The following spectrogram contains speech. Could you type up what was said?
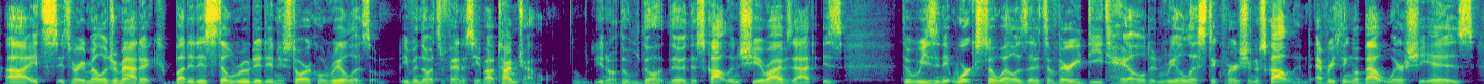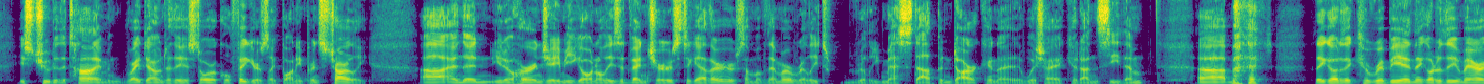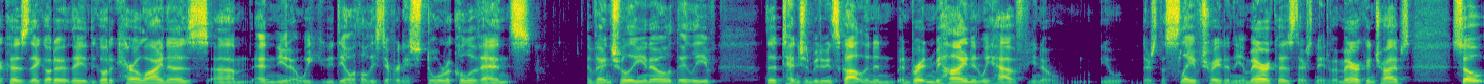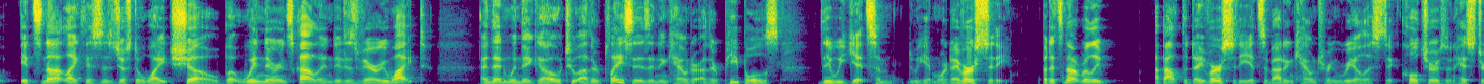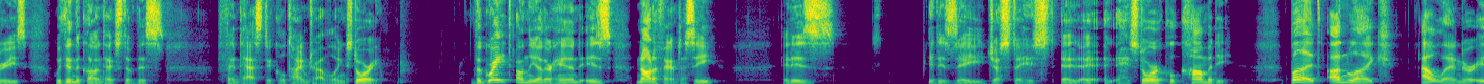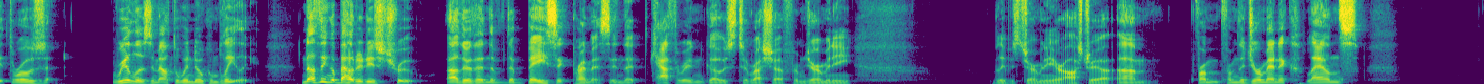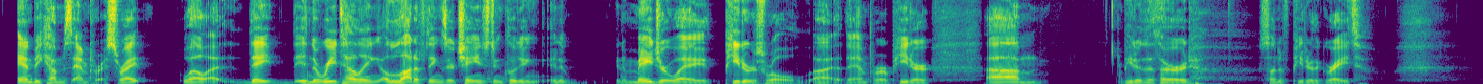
Uh, it's it's very melodramatic, but it is still rooted in historical realism, even though it's a fantasy about time travel. You know, the the the, the Scotland she arrives at is the reason it works so well is that it's a very detailed and realistic version of Scotland. Everything about where she is is true to the time, and right down to the historical figures like Bonnie Prince Charlie. Uh, and then you know her and Jamie go on all these adventures together. Some of them are really really messed up and dark, and I wish I could unsee them. Uh, but they go to the Caribbean, they go to the Americas, they go to they go to Carolinas, um, and you know we, we deal with all these different historical events. Eventually, you know they leave the tension between Scotland and, and, Britain behind, and we have, you know, you there's the slave trade in the Americas, there's Native American tribes. So it's not like this is just a white show, but when they're in Scotland, it is very white. And then when they go to other places and encounter other peoples, then we get some we get more diversity. But it's not really about the diversity, it's about encountering realistic cultures and histories within the context of this fantastical time traveling story. The Great, on the other hand, is not a fantasy. It is it is a just a, his, a, a historical comedy. But unlike Outlander, it throws realism out the window completely. Nothing about it is true other than the, the basic premise in that Catherine goes to Russia from Germany. I believe it's Germany or Austria, um, from from the Germanic lands, and becomes empress. Right. Well, uh, they in the retelling, a lot of things are changed, including in a, in a major way Peter's role, uh, the Emperor Peter, um, Peter the Third, son of Peter the Great.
